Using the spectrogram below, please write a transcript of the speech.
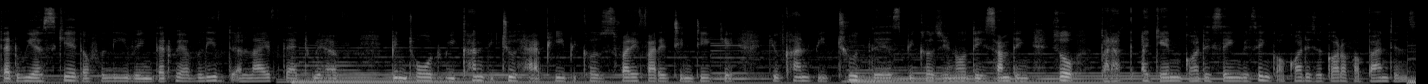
that we are scared of leaving, that we have lived a life that we have been told we can't be too happy because fare fare tindike, you can't be too this because you know there's something. So, but again, God is saying, we think oh, God is a God of abundance.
